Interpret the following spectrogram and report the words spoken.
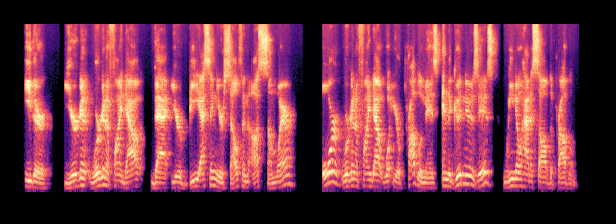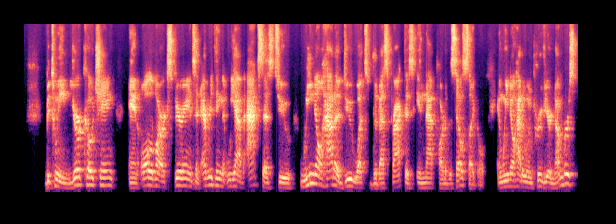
Either you're gonna we're gonna find out that you're BSing yourself and us somewhere, or we're gonna find out what your problem is. And the good news is we know how to solve the problem between your coaching and all of our experience and everything that we have access to, we know how to do what's the best practice in that part of the sales cycle. And we know how to improve your numbers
